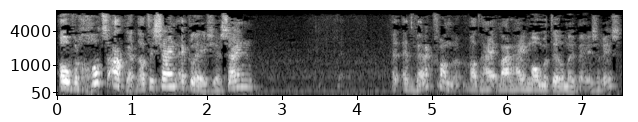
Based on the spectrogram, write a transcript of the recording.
Over Gods akker. Dat is zijn ecclesia. Zijn, het werk van wat hij, waar hij momenteel mee bezig is.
